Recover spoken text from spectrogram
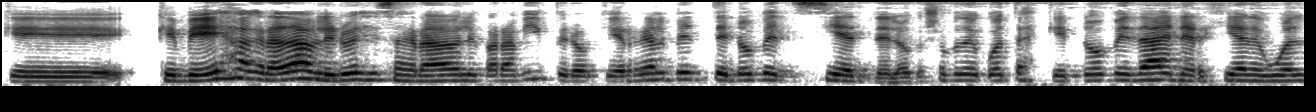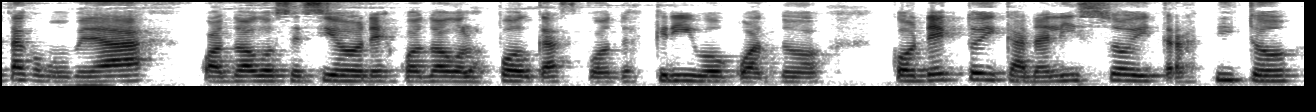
que, que, me es agradable, no es desagradable para mí, pero que realmente no me enciende. Lo que yo me doy cuenta es que no me da energía de vuelta como me da cuando hago sesiones, cuando hago los podcasts, cuando escribo, cuando conecto y canalizo y transmito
